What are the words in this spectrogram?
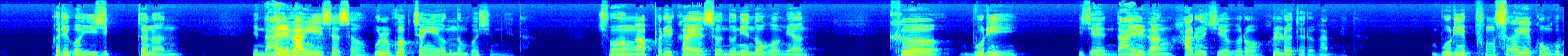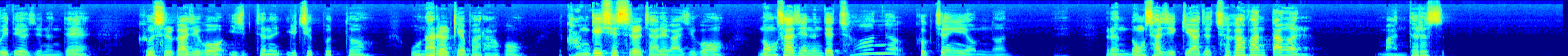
그리고 이집트는 이 나일강이 있어서 물 걱정이 없는 곳입니다. 중앙 아프리카에서 눈이 녹으면 그 물이 이제 나일강 하류 지역으로 흘러 들어갑니다. 물이 풍성하게 공급이 되어지는데 그것을 가지고 이집트는 일찍부터 운하를 개발하고 관계 시설을 잘해 가지고 농사 짓는데 전혀 걱정이 없는 예, 그런 농사 짓기 아주 적합한 땅을 만들었습니다.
